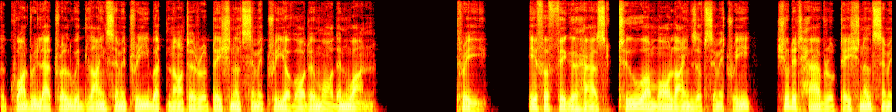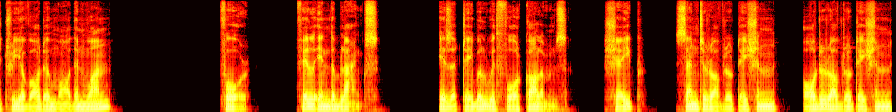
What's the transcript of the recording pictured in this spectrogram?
A quadrilateral with line symmetry but not a rotational symmetry of order more than 1. 3. If a figure has two or more lines of symmetry, should it have rotational symmetry of order more than 1? 4. Fill in the blanks Here's a table with four columns. Shape, center of rotation, order of rotation,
